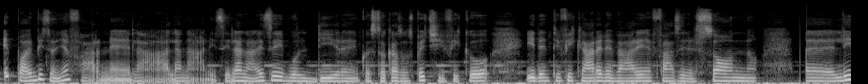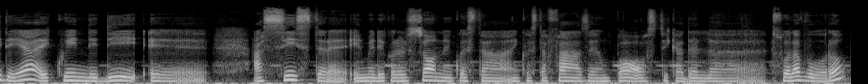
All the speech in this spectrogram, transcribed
e poi bisogna farne la, l'analisi. L'analisi vuol dire, in questo caso specifico, identificare le varie fasi del sonno. Eh, l'idea è quindi di eh, assistere il medico del sonno in questa, in questa fase un po' ostica del suo lavoro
